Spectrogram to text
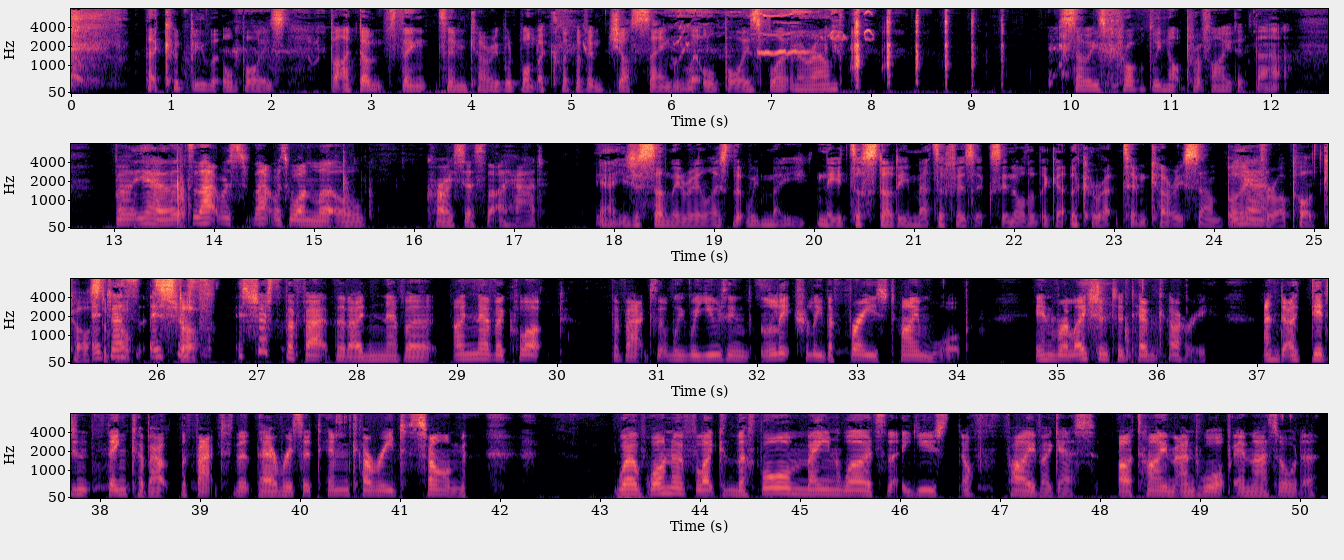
there could be little boys, but I don't think Tim Curry would want a clip of him just saying little boys floating around. so he's probably not provided that. But yeah, that's, that was that was one little crisis that I had. Yeah, you just suddenly realised that we may need to study metaphysics in order to get the correct Tim Curry soundbite Yeah. for our podcast It about just it's stuff. It's just the fact that I never I never clocked the fact that we were using literally the phrase time warp in relation to Tim Curry. And I didn't think about the fact that there is a Tim Curried song where one of like the four main words that are used oh five I guess are time and warp in that order.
